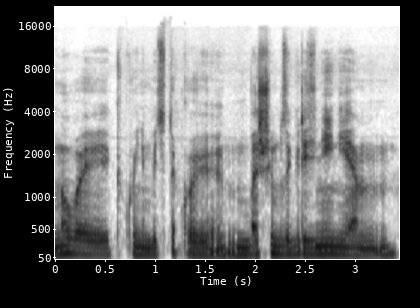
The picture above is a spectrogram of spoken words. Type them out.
новой какой-нибудь такой большим загрязнением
